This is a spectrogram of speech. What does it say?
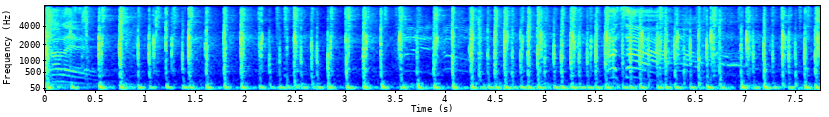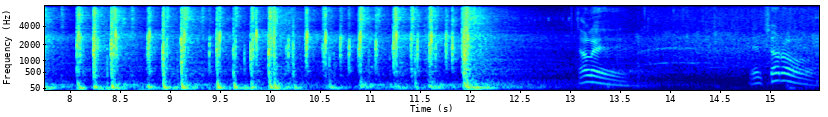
Dale. Dale. El choro.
